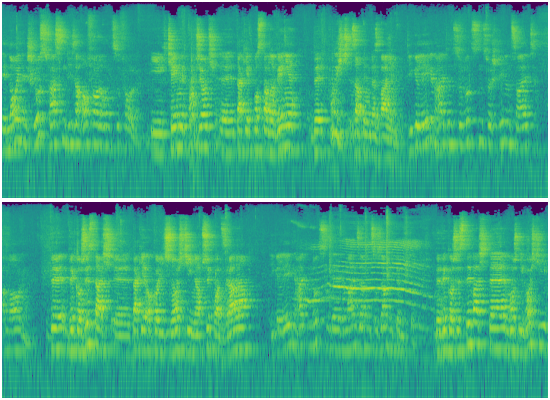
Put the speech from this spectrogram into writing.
den neuen Entschluss fassen, dieser Aufforderung zu folgen. I chcielibyśmy powziąć y, takie postanowienie, by pójść za tym wezwaniem. Die Gelegenheiten zu nutzen zur stillen Zeit am Morgen. By wykorzystać y, takie okoliczności, na przykład z rana, By wykorzystywać te możliwości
